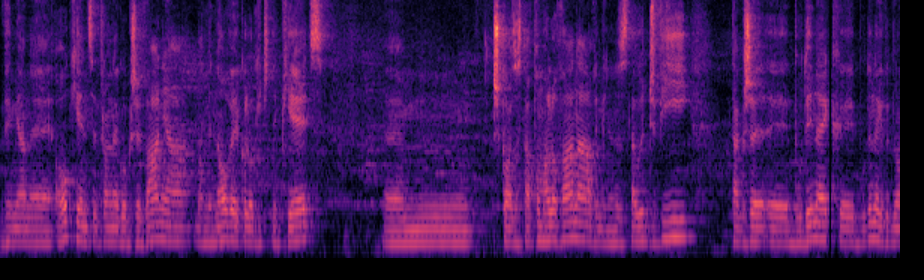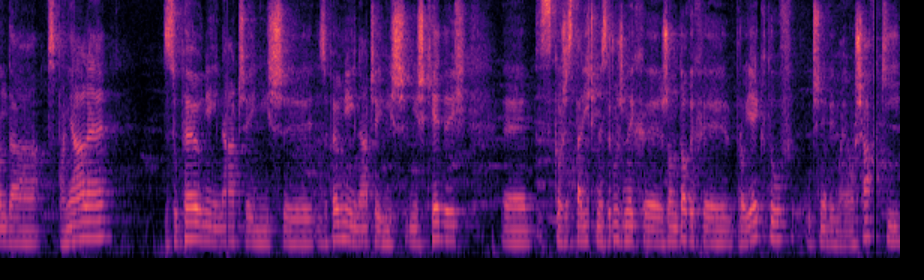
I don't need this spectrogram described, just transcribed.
wymianę okien, centralnego grzewania, mamy nowy ekologiczny piec. Szkoła została pomalowana, wymienione zostały drzwi, także y, budynek, y, budynek wygląda wspaniale, zupełnie inaczej niż, y, zupełnie inaczej niż, niż kiedyś. Skorzystaliśmy z różnych rządowych projektów. Uczniowie mają szafki,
